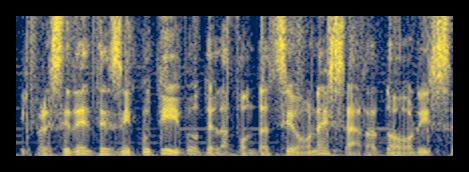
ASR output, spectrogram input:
Il presidente esecutivo della fondazione, Sara Doris,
